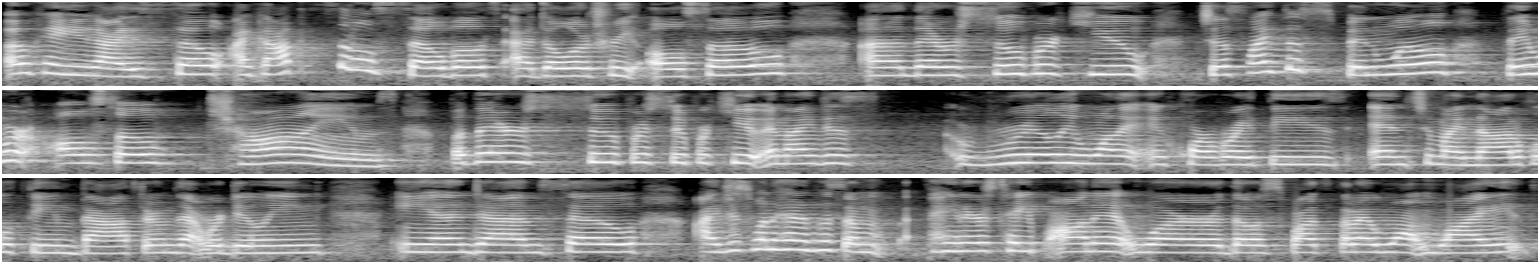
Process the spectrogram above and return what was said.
Okay, you guys, so I got these little sailboats at Dollar Tree also. Uh, they're super cute. Just like the spin wheel, they were also chimes, but they're super, super cute. And I just really want to incorporate these into my nautical themed bathroom that we're doing. And um, so I just went ahead and put some painter's tape on it where those spots that I want white.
